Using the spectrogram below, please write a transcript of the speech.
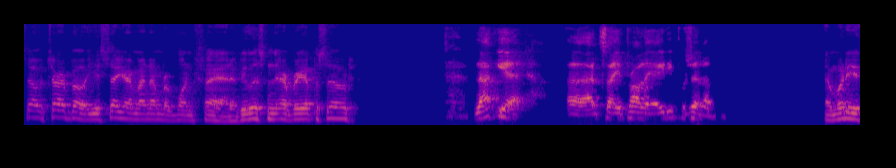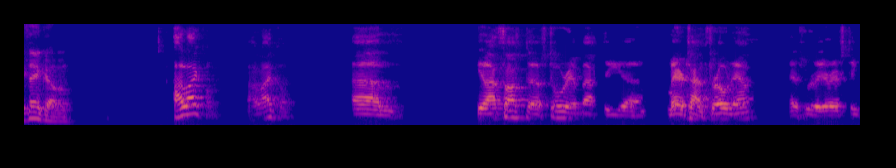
So, Turbo, you say you're my number one fan. Have you listened to every episode? Not yet. Uh, I'd say probably 80% of them. And what do you think of them? I like them. I like them. Um, you know, I thought the story about the uh, Maritime Throwdown that's really interesting.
